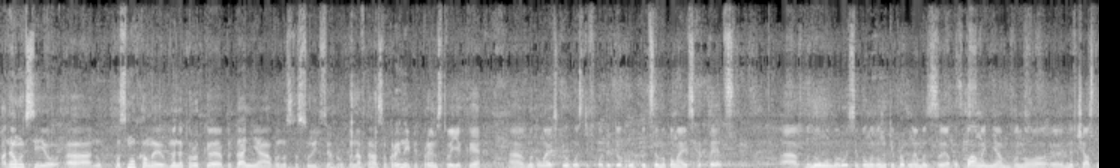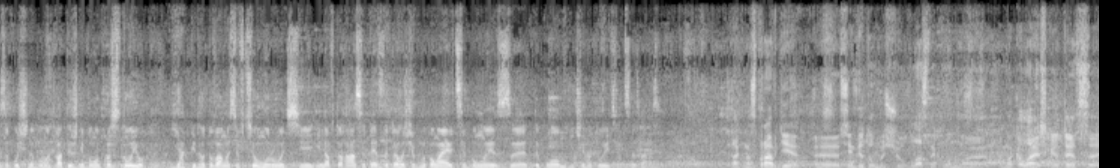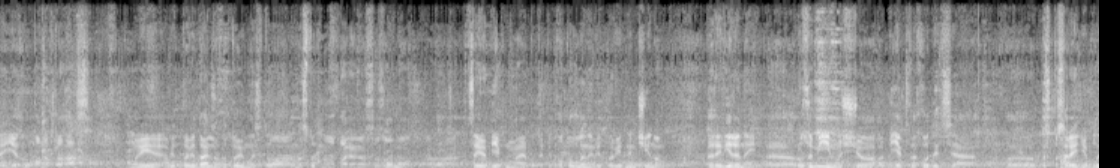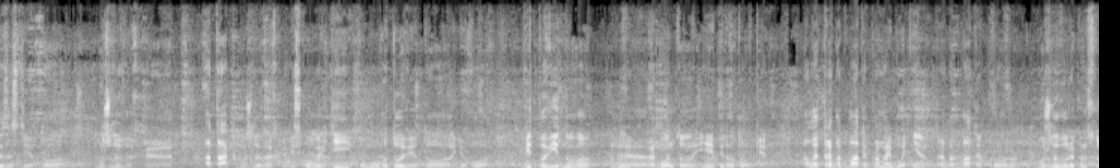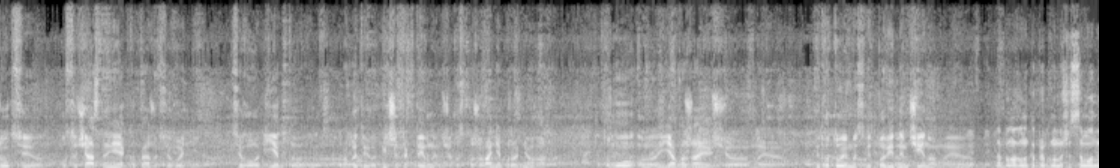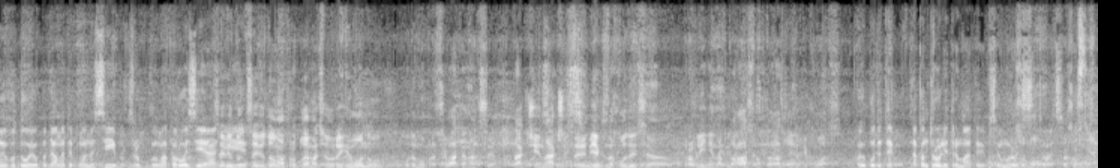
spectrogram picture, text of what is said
Пане Олексію, е, ну послухали. В мене коротке питання. Воно стосується групи Нафтогаз України і підприємства, яке е, в Миколаївській області входить до групи. Це Миколаївська ТЕЦ. Е, В минулому році були великі проблеми з опаленням. Воно невчасно запущене було. Два тижні було простою. Як підготувалося в цьому році і Нафтогаз, і ТЕЦ до того, щоб миколаївці були з теплом, і чи готується це зараз? Так, насправді е, всім відомо, що власником е, Миколаївської ТЕЦ є група Нафтогаз. Ми відповідально готуємось до наступного опалювального сезону. Е, Цей об'єкт має бути підготовлений відповідним чином, перевірений. Розуміємо, що об'єкт знаходиться безпосередньо близості до можливих е, атак, можливих військових дій, тому готові до його відповідного е, ремонту і підготовки. Але треба дбати про майбутнє, треба дбати про можливу реконструкцію, осучаснення, як то кажуть сьогодні, цього об'єкту, робити його більш ефективним щодо споживання природнього газу. Тому е, я вважаю, що ми підготуємось відповідним чином. Там була велика проблема, що солоною водою подали теплоносій, зробила корозія. Це, і... від, це відома проблема цього регіону. Будемо працювати над цим. Так чи інакше, цей об'єкт знаходиться в управлінні Нафтогаз, Нафтогаз буде піклуватися. Ви будете на контролі тримати в цьому році ситуацію. безумовно.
